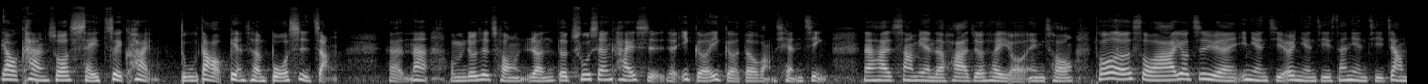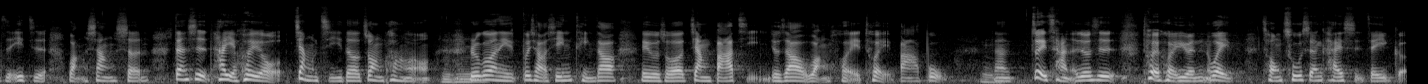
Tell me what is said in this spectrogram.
要看说谁最快读到变成博士长。呃，那我们就是从人的出生开始，就一格一格的往前进。那它上面的话就会有你从托儿所啊、幼稚园一年级、二年级、三年级这样子一直往上升，但是它也会有降级的状况哦。如果你不小心停到，例如说降八级，你就是要往回退八步。那最惨的就是退回原位，从出生开始这一个。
